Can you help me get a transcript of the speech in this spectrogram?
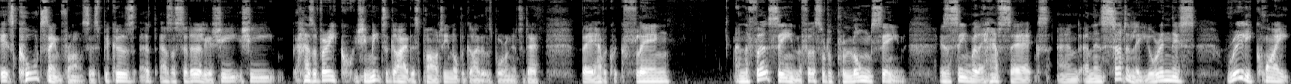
it's called Saint Frances because, as I said earlier, she she has a very she meets a guy at this party, not the guy that was boring her to death. They have a quick fling, and the first scene, the first sort of prolonged scene, is a scene where they have sex, and and then suddenly you're in this really quite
